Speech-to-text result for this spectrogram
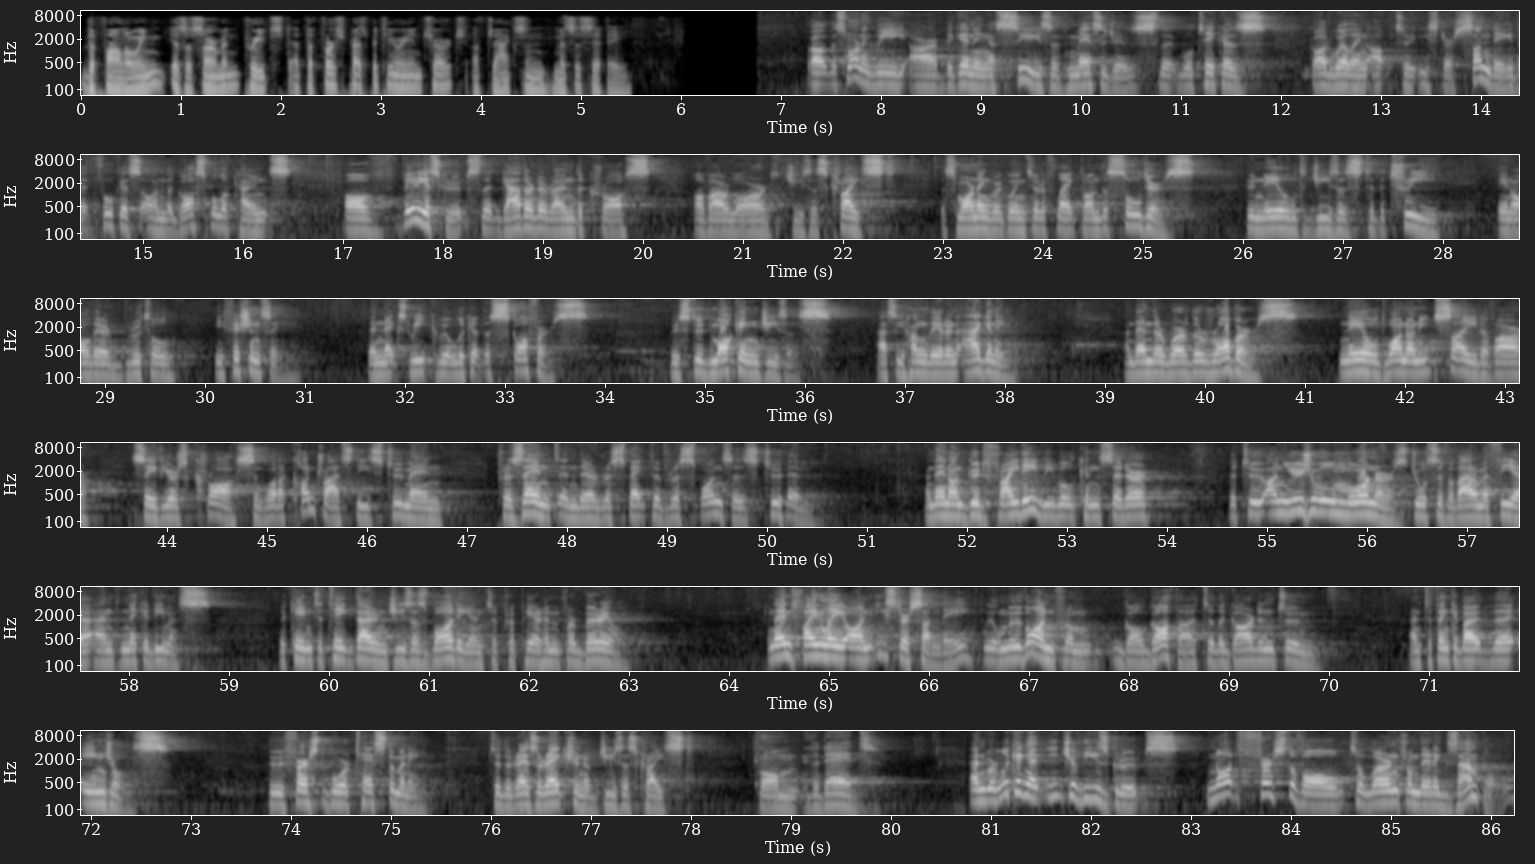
The following is a sermon preached at the First Presbyterian Church of Jackson, Mississippi. Well, this morning we are beginning a series of messages that will take us, God willing, up to Easter Sunday that focus on the gospel accounts of various groups that gathered around the cross of our Lord Jesus Christ. This morning we're going to reflect on the soldiers who nailed Jesus to the tree in all their brutal efficiency. Then next week we'll look at the scoffers who stood mocking Jesus as he hung there in agony. And then there were the robbers, nailed one on each side of our Saviour's cross. And what a contrast these two men present in their respective responses to him. And then on Good Friday, we will consider the two unusual mourners, Joseph of Arimathea and Nicodemus who came to take down Jesus' body and to prepare him for burial. And then finally, on Easter Sunday, we'll move on from Golgotha to the garden tomb and to think about the angels who first bore testimony to the resurrection of Jesus Christ from the dead. And we're looking at each of these groups not first of all to learn from their example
